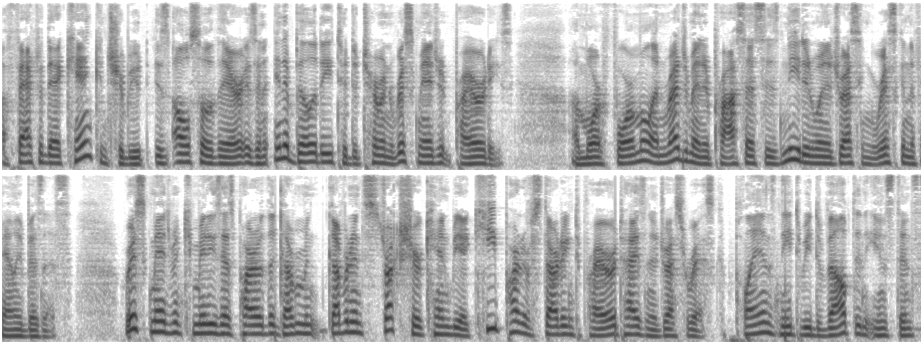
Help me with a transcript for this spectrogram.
A factor that can contribute is also there is an inability to determine risk management priorities. A more formal and regimented process is needed when addressing risk in the family business. Risk management committees, as part of the government governance structure, can be a key part of starting to prioritize and address risk. Plans need to be developed in the instance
